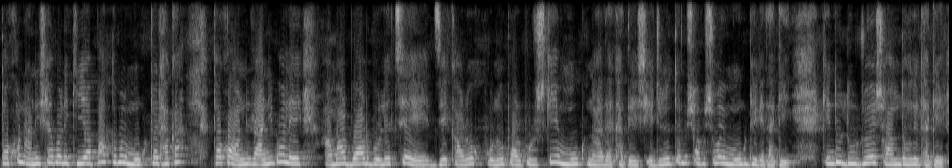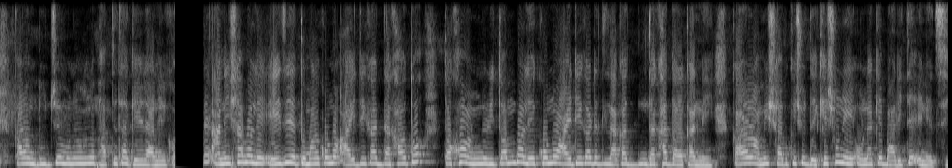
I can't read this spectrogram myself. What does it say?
তখন আনিশা বলে, কি আপা, তোমার মুখটা ঢাকা? তখন রানী বলে, আমার বর বলেছে যে কারও কোনো পরপুরুষকে মুখ না দেখাতে সেই জন্য তো আমি সবসময় মুখ ঢেকে থাকি। কিন্তু দুর্জয়ের সন্দেহ হতে থাকে। কারণ দুর্জয় মনে মনে ভাবতে থাকে, রানীর আনিশা বলে, এই যে তোমার কোনো আইডি কার্ড দেখাও তো? তখন রিতম বলে, কোনো আইডি কার্ড লাগা, দেখার দরকার নেই। কারণ আমি সব কিছু দেখে শুনে ওনাকে বাড়িতে এনেছি।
